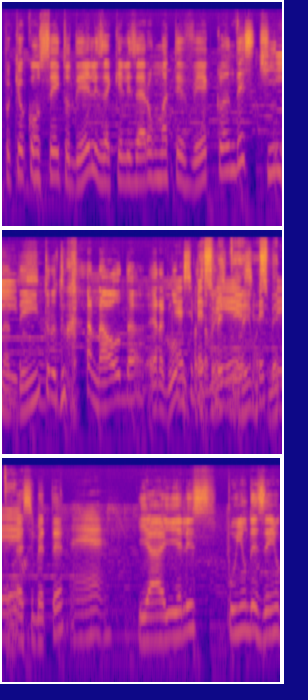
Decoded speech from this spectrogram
Porque o conceito deles é que eles eram uma TV clandestina Isso. dentro do canal da. Era Globo? SBT, lembra? SBT. SBT. É. E aí eles punham desenho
